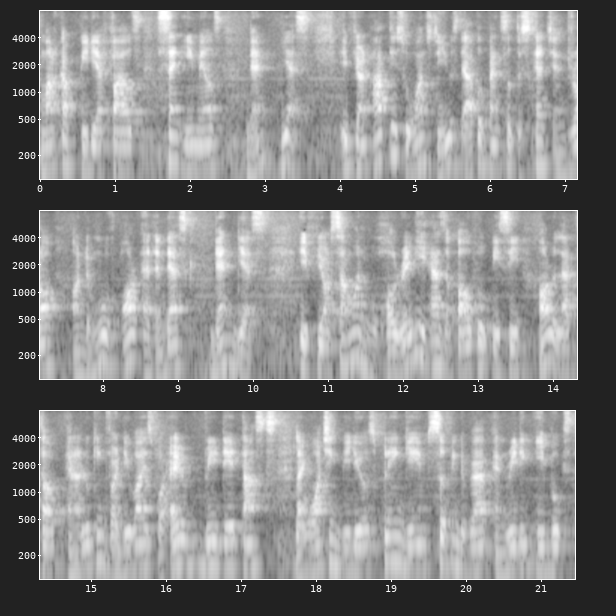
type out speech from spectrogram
mark up PDF files, send emails, then yes. If you're an artist who wants to use the Apple Pencil to sketch and draw on the move or at a desk, then yes. If you're someone who already has a powerful PC or a laptop and are looking for a device for everyday tasks like watching videos, playing games, surfing the web, and reading ebooks,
